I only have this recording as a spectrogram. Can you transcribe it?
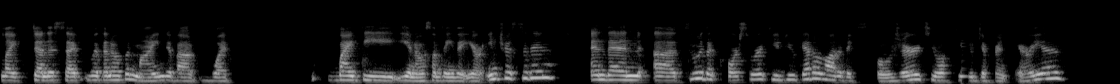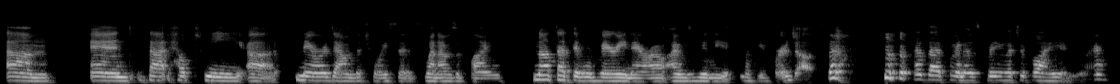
like Dennis said, with an open mind about what might be, you know, something that you're interested in. And then uh, through the coursework, you do get a lot of exposure to a few different areas. Um, and that helped me uh, narrow down the choices when I was applying. Not that they were very narrow, I was really looking for a job. So at that point, I was pretty much applying anywhere.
